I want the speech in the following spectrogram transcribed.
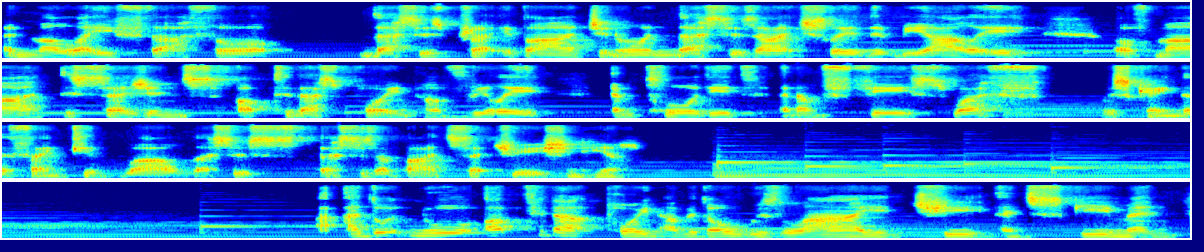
in my life that I thought, this is pretty bad, you know, and this is actually the reality of my decisions up to this point have really imploded and I'm faced with was kind of thinking, wow, this is this is a bad situation here. I don't know. Up to that point, I would always lie and cheat and scheme and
